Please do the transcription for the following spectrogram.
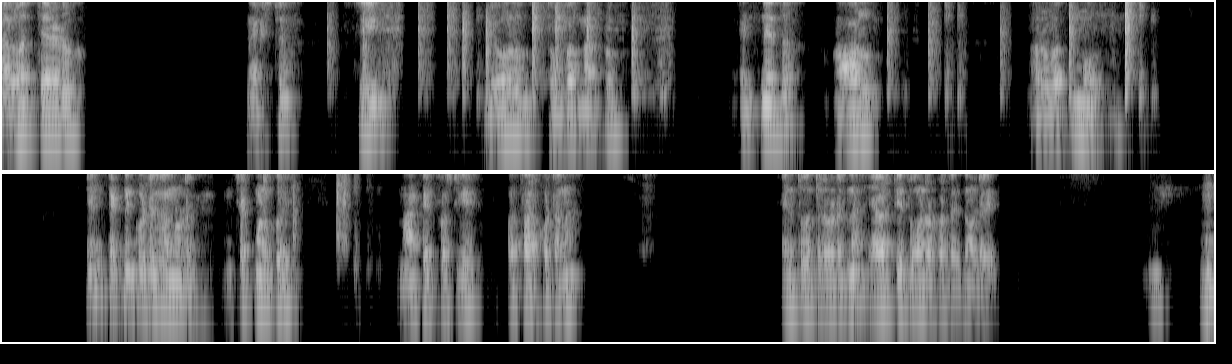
ನಲವತ್ತೆರಡು ನೆಕ್ಸ್ಟ್ ಸಿ ಏಳು, ತೊಂಬತ್ನಾಲ್ಕು, ಎಂಟನೇದು ಆರು ಅರವತ್ತ್ಮೂರು ಏನು ಟೆಕ್ನಿಕ್ ಕೊಟ್ಟಿದ್ದಾರೆ ನೋಡ್ರಿ? ಚೆಕ್ ಮಾಡ್ಕೊರಿ. ನಾಲ್ಕೈದು ಫಸ್ಟ್ಗೆ ಇಪ್ಪತ್ತಾರು ಕೊಟ್ಟಾನ. ಹೆಂಗೆ ತೊಗೋತೀರಿ ನೋಡ್ರಿನ ಯಾವ ರೀತಿ ತೊಗೊಂಡ್ರೆ ಬರ್ತೈತಿ ನೋಡ್ರಿ. ಹ್ಞೂ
